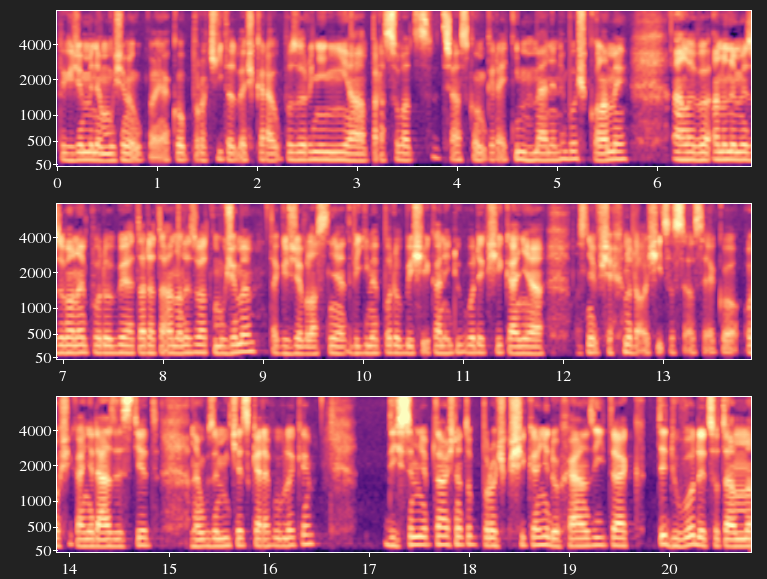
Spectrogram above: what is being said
Takže my nemůžeme úplně jako pročítat veškerá upozornění a pracovat třeba s konkrétními jmény nebo školami, ale v anonymizované podobě ta data analyzovat můžeme, takže vlastně vidíme podoby šikany, důvody k šikaně a vlastně všechno další, co se asi jako o šikaně dá zjistit na území České republiky. Když se mě ptáš na to, proč k šikaně dochází, tak ty důvody, co tam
